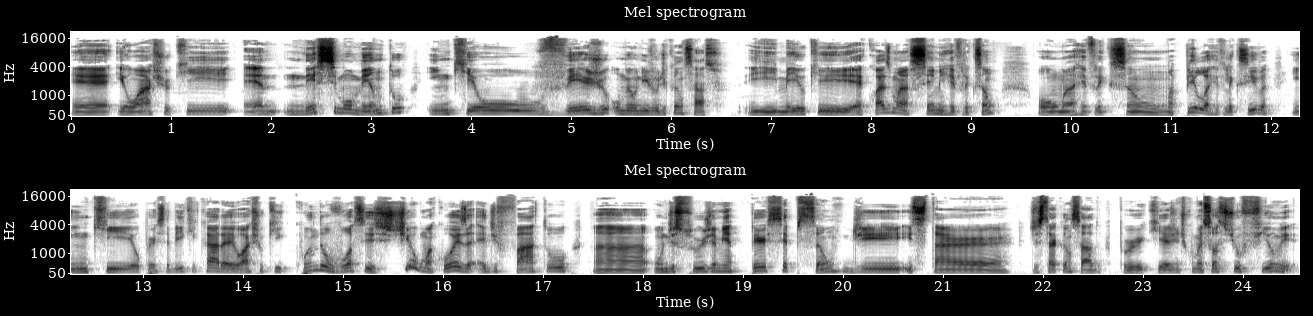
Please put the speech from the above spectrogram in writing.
é, eu acho que é nesse momento em que eu vejo o meu nível de cansaço. E meio que é quase uma semi-reflexão, ou uma reflexão, uma pílula reflexiva, em que eu percebi que, cara, eu acho que quando eu vou assistir alguma coisa, é de fato uh, onde surge a minha percepção de estar de estar cansado. Porque a gente começou a assistir o filme,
